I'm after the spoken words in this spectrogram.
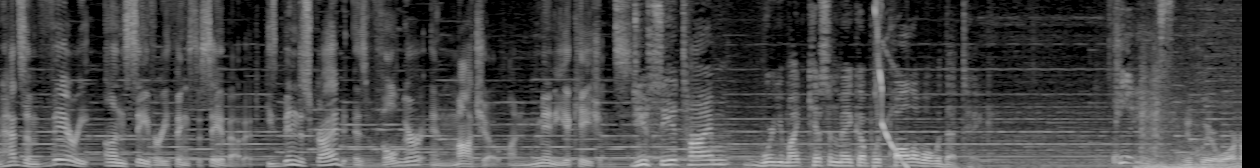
and had some very unsavory things to say about it. He's been described as vulgar and macho on many occasions. Do you see a time where you might kiss and make up with Paula? What would that take? Please. Nuclear war.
